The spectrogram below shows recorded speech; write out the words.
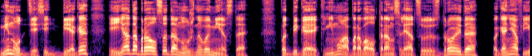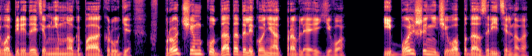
Минут десять бега, и я добрался до нужного места. Подбегая к нему, оборвал трансляцию с дроида, погоняв его перед этим немного по округе, впрочем, куда-то далеко не отправляя его. И больше ничего подозрительного.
